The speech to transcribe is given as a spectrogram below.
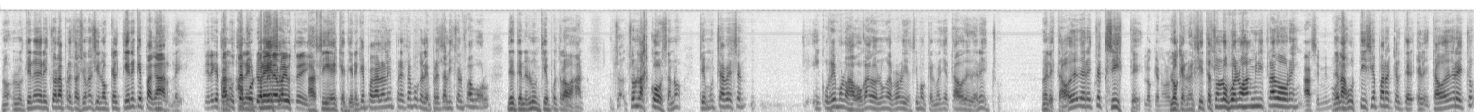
no, no tiene derecho a las prestaciones, sino que él tiene que pagarle. Tiene que pagar a- usted a la por ahí usted. Así es, que tiene que pagarle a la empresa porque la empresa le hizo el favor de tenerlo un tiempo trabajando. Son, son las cosas, ¿no? Que muchas veces incurrimos los abogados en un error y decimos que no hay Estado de Derecho. No, el Estado de Derecho existe. Lo que no- Lo que no existe son los buenos administradores Así mismo de la justicia para que el, el Estado de Derecho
